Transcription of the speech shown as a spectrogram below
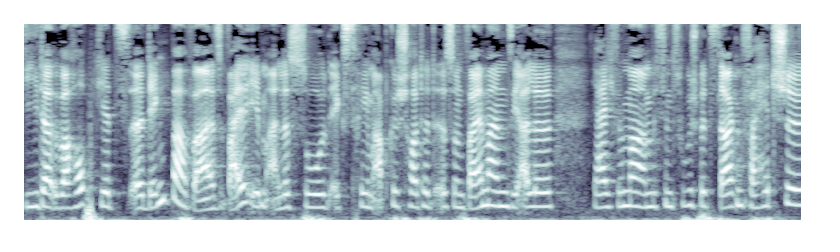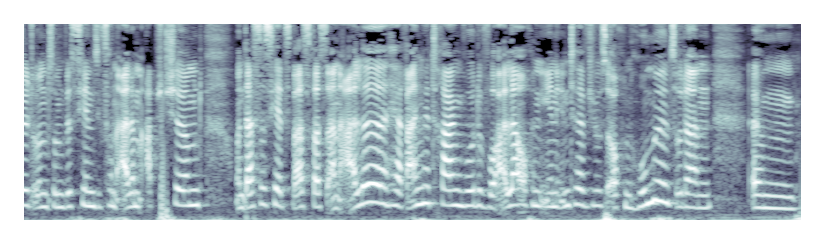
die da überhaupt jetzt äh, denkbar war, also weil eben alles so extrem abgeschottet ist und weil man sie alle ja, ich will mal ein bisschen zugespitzt sagen, verhätschelt und so ein bisschen sie von allem abschirmt. Und das ist jetzt was, was an alle herangetragen wurde, wo alle auch in ihren Interviews, auch ein Hummels oder ein, ähm,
